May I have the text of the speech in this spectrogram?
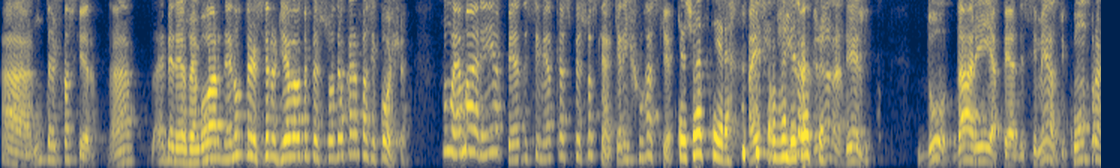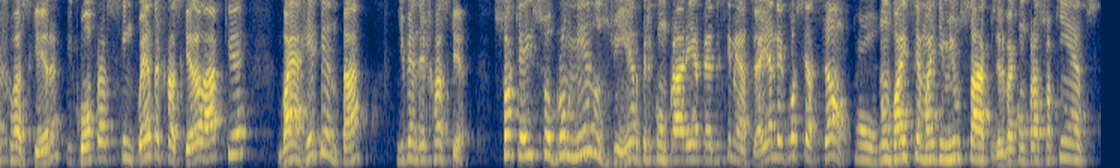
Ah, não tenho churrasqueira. Ah, Aí beleza, vai embora. Daí no terceiro dia vai outra pessoa, daí o cara fala assim, poxa, não é areia, pedra e cimento que as pessoas querem, querem churrasqueira. Quer churrasqueira. Aí ele tira a grana dele do, da areia, pedra e cimento e compra a churrasqueira e compra 50 churrasqueiras lá, porque vai arrebentar de vender churrasqueira. Só que aí sobrou menos dinheiro para ele comprar areia, pedra e cimento. E aí a negociação aí? não vai ser mais de mil sacos, ele vai comprar só 500.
